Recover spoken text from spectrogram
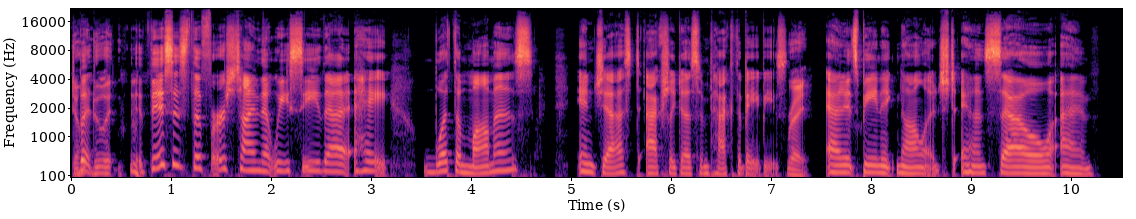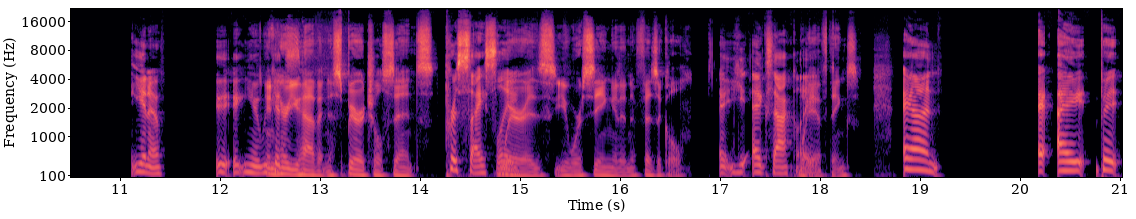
Don't But- do it. this is the first time that we see that hey, what the mamas ingest actually does impact the babies right. and it's being acknowledged. And so, um, you know, you know, we And here you have it in a spiritual sense, precisely whereas you were seeing it in a physical Uh, exactly. way of things. And I, I, but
